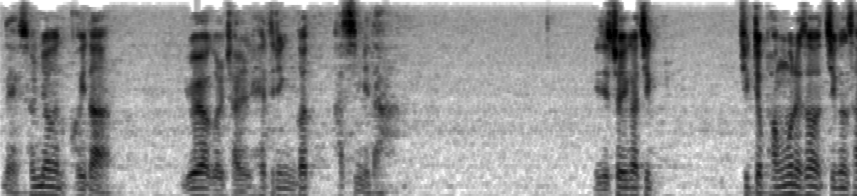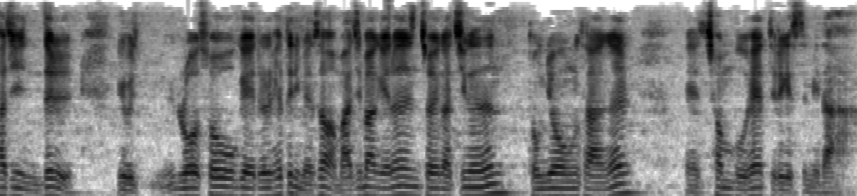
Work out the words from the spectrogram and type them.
네, 설명은 거의 다 요약을 잘 해드린 것 같습니다. 이제 저희가 직, 직접 방문해서 찍은 사진들로 소개를 해드리면서 마지막에는 저희가 찍은 동영상을 예, 첨부해 드리겠습니다.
